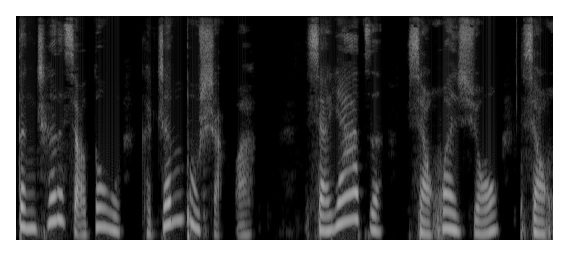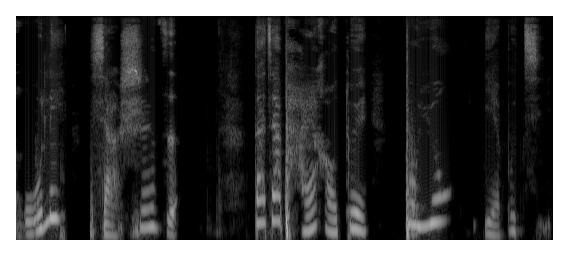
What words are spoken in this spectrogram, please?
等车的小动物可真不少啊！小鸭子、小浣熊、小狐狸、小狮子，大家排好队，不拥也不挤。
